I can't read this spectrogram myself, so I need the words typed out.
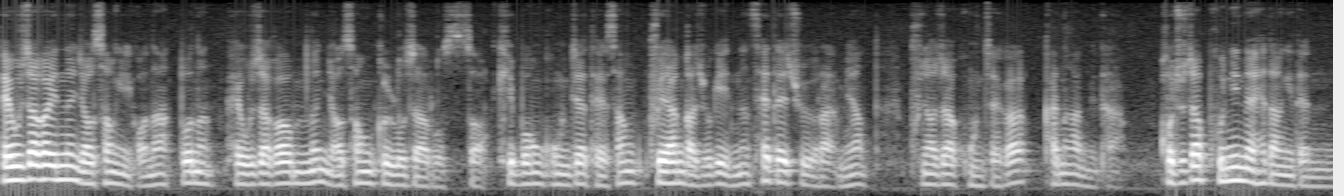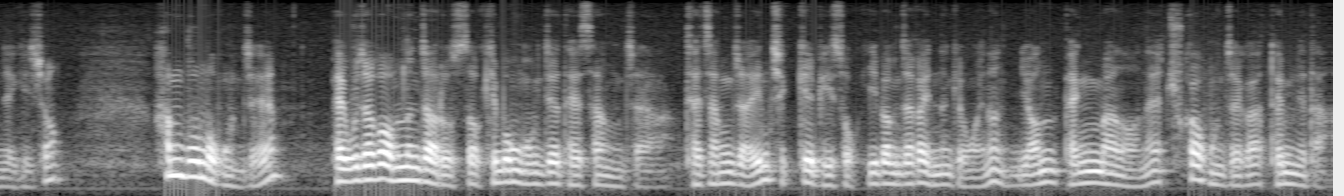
배우자가 있는 여성이거나 또는 배우자가 없는 여성 근로자로서 기본 공제 대상 부양 가족이 있는 세대주라면 부녀자 공제가 가능합니다. 거주자 본인에 해당이 되는 얘기죠. 한부모 공제, 배우자가 없는 자로서 기본 공제 대상자, 대상자인 직계 비속, 입양자가 있는 경우에는 연 100만 원의 추가 공제가 됩니다.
